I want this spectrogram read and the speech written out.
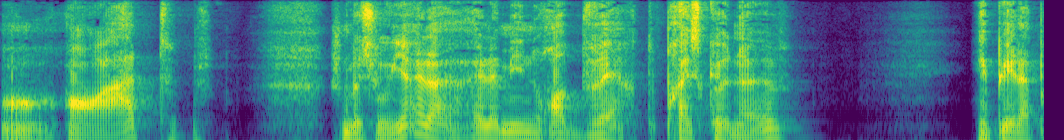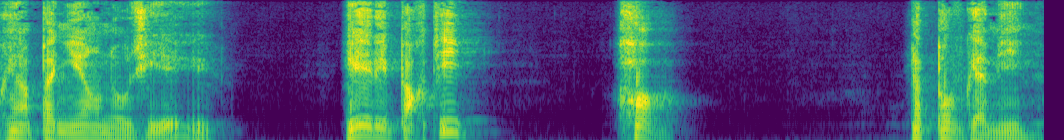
en, hâte. Je me souviens, elle a, elle a, mis une robe verte, presque neuve. Et puis elle a pris un panier en osier. Et elle est partie. Oh, la pauvre gamine.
